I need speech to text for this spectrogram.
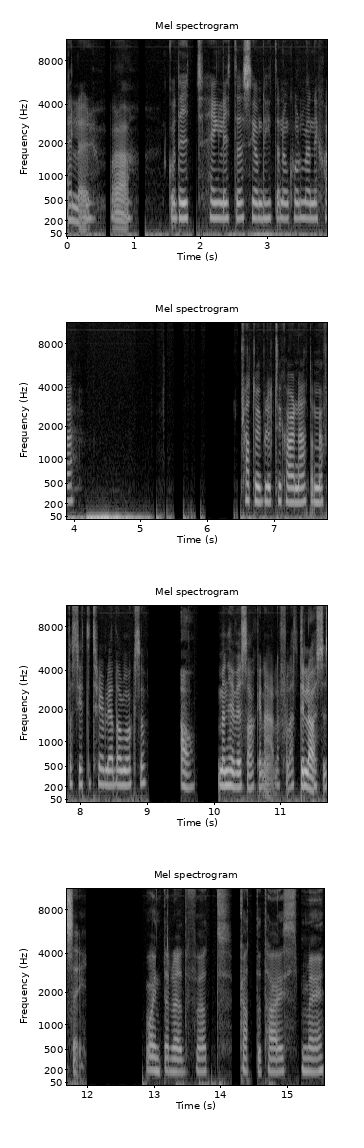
Eller bara gå dit, häng lite, se om du hittar någon cool människa. Prata med bibliotekarierna, de är oftast jättetrevliga de också. Ja. Men huvudsaken är i alla fall att det löser sig. Var inte rädd för att kattetajs med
